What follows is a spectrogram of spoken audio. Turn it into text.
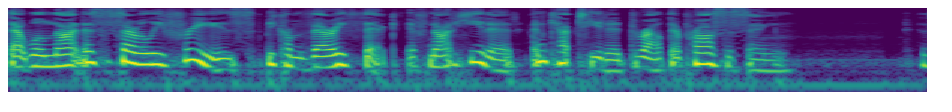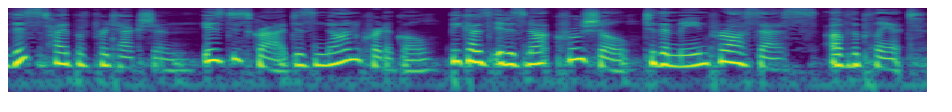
that will not necessarily freeze become very thick if not heated and kept heated throughout their processing. This type of protection is described as non critical because it is not crucial to the main process of the plant.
